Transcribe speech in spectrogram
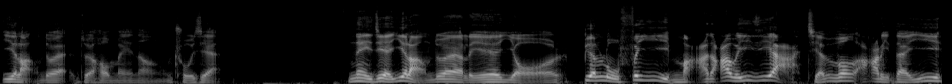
伊朗队，最后没能出现。那届伊朗队里有边路飞翼马达维基亚、前锋阿里代伊、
